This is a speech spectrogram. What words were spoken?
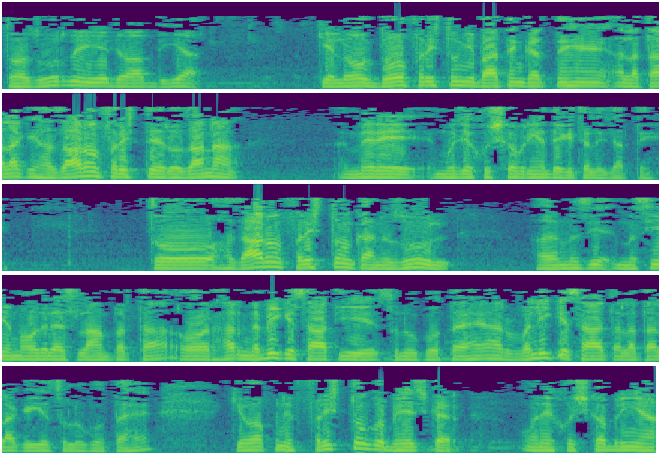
تو حضور نے یہ جواب دیا کہ لوگ دو فرشتوں کی باتیں کرتے ہیں، اللہ تعالیٰ کے ہزاروں فرشتے روزانہ میرے، مجھے خوشخبریاں دے کے چلے جاتے ہیں۔ تو ہزاروں فرشتوں کا نزول مسیح محمد علیہ السلام پر تھا اور ہر نبی کے ساتھ یہ سلوک ہوتا ہے، ہر ولی کے ساتھ اللہ تعالیٰ کا یہ سلوک ہوتا ہے کہ وہ اپنے فرشتوں کو بھیج کر انہیں خوشخبریاں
